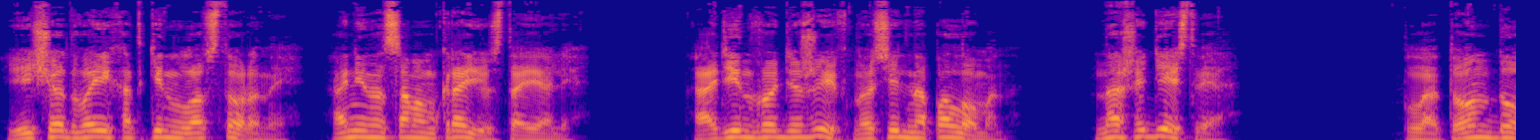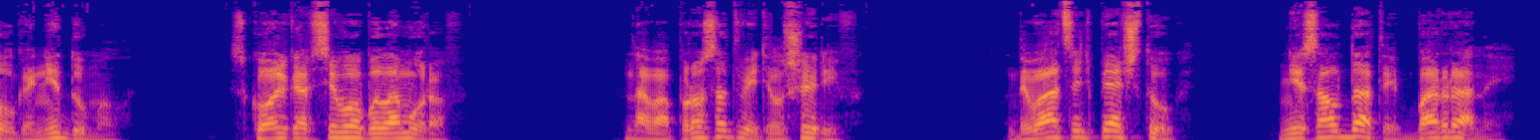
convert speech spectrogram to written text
еще двоих откинуло в стороны, они на самом краю стояли. Один вроде жив, но сильно поломан. Наши действия!» Платон долго не думал. «Сколько всего было муров?» На вопрос ответил шериф. «Двадцать пять штук. Не солдаты, бараны.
